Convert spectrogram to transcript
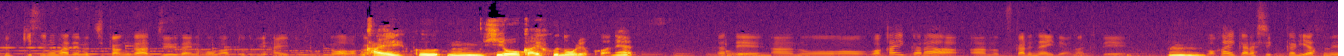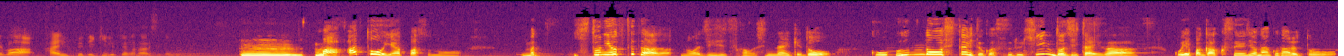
復帰するまでの時間が10代の方が圧倒的に早いというのは分かる回復、うん、疲労回復能力はね。なんであの若いからあの疲れないではなくてうん。若いからしっかり休めば回復できるっていうのが正しいと思うんですようん。まあ、あと、やっぱその、まあ、人によってたのは事実かもしれないけど、こう、運動したりとかする頻度自体が、こう、やっぱ学生じゃなくなると、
